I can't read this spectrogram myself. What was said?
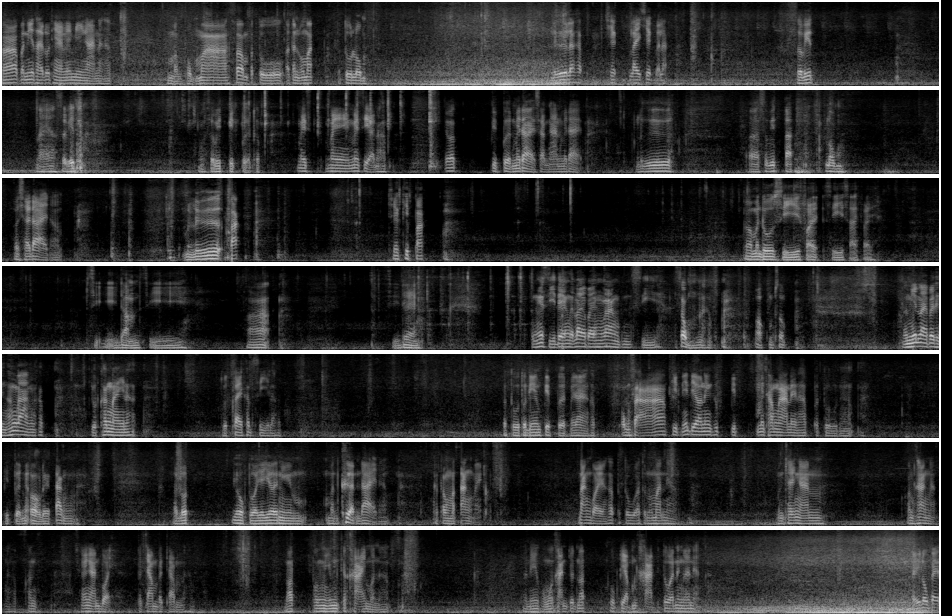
ครับวันนี้ท้ายรถแฮไม่มีงานนะครับ ผมมาซ่อมประตูอัตโนมัติประตูลมหรือแล้วครับ เช็คไล่เช็คไปแล้วสวิตไหนอะสวิตสวิตปิดเปิดครับ ไม่ไม่ไม่เสียนะครับ แต่ว่าปิดเปิดไม่ได้สั่งงานไม่ได้ หรืออสวิตตัดลม ก็ใช้ได้นะครับ มันรื้อปลั๊กเช็คที่ปลั๊กก็มาดูสีไฟสีสายไฟ สีดำสีฟ้า สีแดง ตรงนี้สีแดงแต่ไล่ไปข้างล่างเป็นสีส้มนะครับ ออกส้มตรงนี้ไล่ไปถึงข้างล่างนะครับ จุดข้างในนะครับ จุดใต้คัดซีแล้วครับ ประตูตัวนี้มันปิดเปิดไม่ได้ครับ องศาผิดนิดเดียวนี่คือปิดไม่ทำงานเลยนะครับ ประตูนะครับ ปิดเปิดไม่ออกเลยตั้งรถโยกตัวเยอะๆนี่มันเคลื่อนได้นะครับ ก็ต้องมาตั้งใหม่ตั้งบ่อยนะครับ ประตูอัตโนมัติเนี่ยครับมันใช้งานค่อนข้างหนักนะครับค่อนใช้งานบ่อยประจำประจำนะครับน็อตพวกนี้มันจะคลายหมดนะครับตอนนี้ผมก็ขันจุดน็อต ผูกเตียบมันขาดไปตัวหนึ่งแล้วเนี่ยเดี๋ยวลงไป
